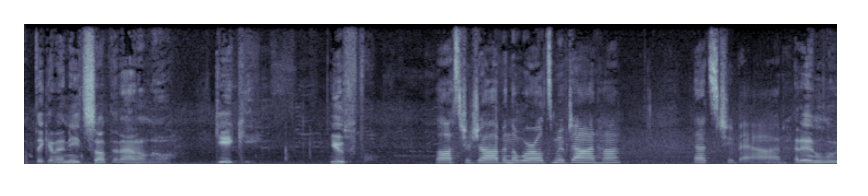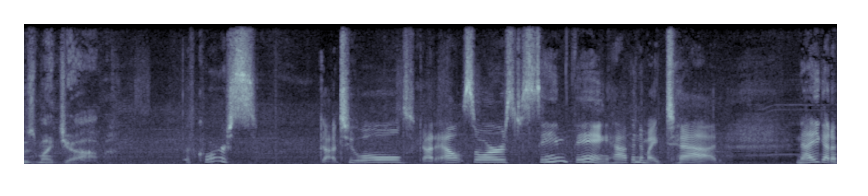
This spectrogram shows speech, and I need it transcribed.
I'm thinking I need something, I don't know, geeky, youthful. Lost your job and the world's moved on, huh? That's too bad. I didn't lose my job. Of course. Got too old, got outsourced. Same thing happened to my dad. Now you gotta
